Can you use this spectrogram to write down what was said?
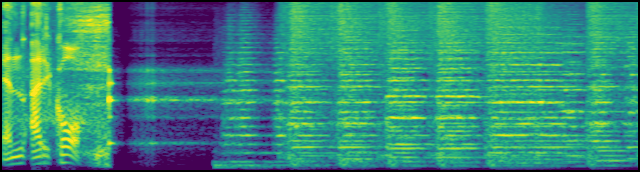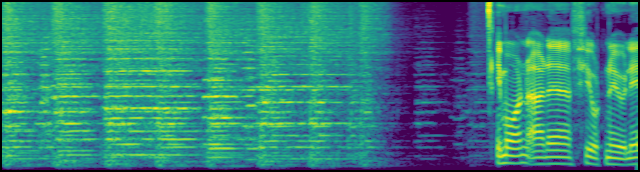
NRK. I morgen er det 14. juli,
